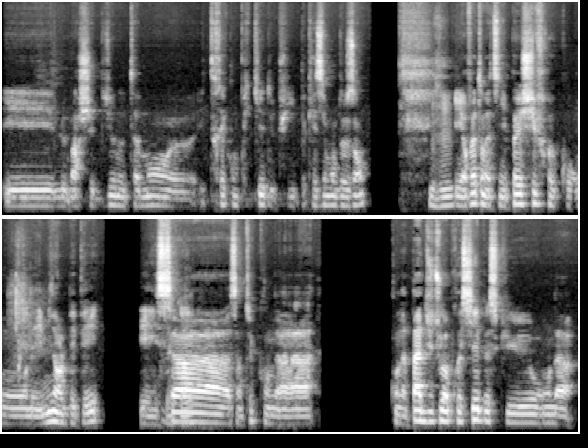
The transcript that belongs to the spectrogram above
et le marché bio notamment euh, est très compliqué depuis quasiment deux ans. Mmh et en fait, on n'atteignait pas les chiffres qu'on avait mis dans le PP. Et ça, c'est un truc qu'on a qu'on n'a pas du tout apprécié parce que on a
